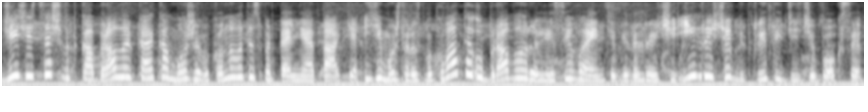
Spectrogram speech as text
Джіджі це швидка бравлерка, яка може виконувати смертельні атаки. Її можна розблокувати у бравлер реліз івенті, відіграючи ігри, щоб відкрити джіджі бокси.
